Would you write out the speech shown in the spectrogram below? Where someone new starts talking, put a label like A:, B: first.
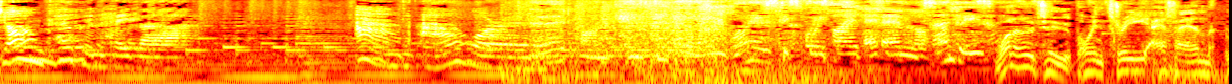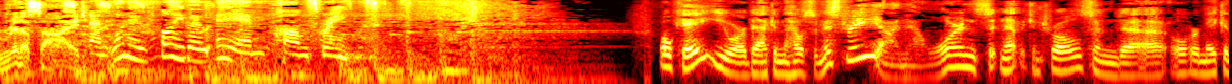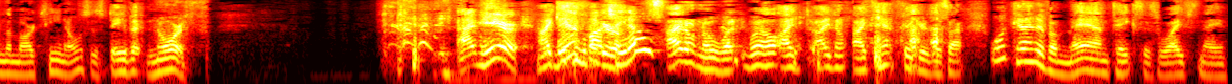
A: John Copenhaver, and Al Warren.
B: Heard on KCAA 106.5 FM Los Angeles
C: 102.3 FM Riverside.
B: and 105.0 AM Palm Springs.
D: Okay, you are back in the House of Mystery. I'm Al Warren, sitting at the controls, and uh, over making the Martinos is David North.
E: I'm here.
D: I can't figure.
E: Martinos?
D: I don't know what. Well, I I don't. I can't figure this out. What kind of a man takes his wife's name?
